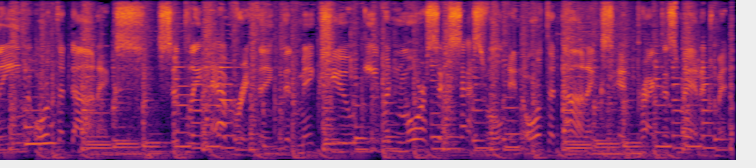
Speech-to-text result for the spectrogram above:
Lean Orthodontics. Simply everything that makes you even more successful in orthodontics and practice management.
